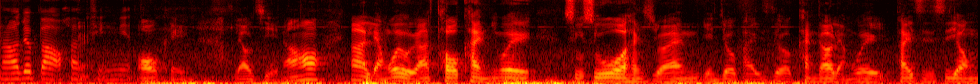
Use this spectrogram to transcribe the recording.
然后就帮我换平面。OK，了解。然后那两位我要偷看，因为叔叔我很喜欢研究拍子，就看到两位拍子是用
